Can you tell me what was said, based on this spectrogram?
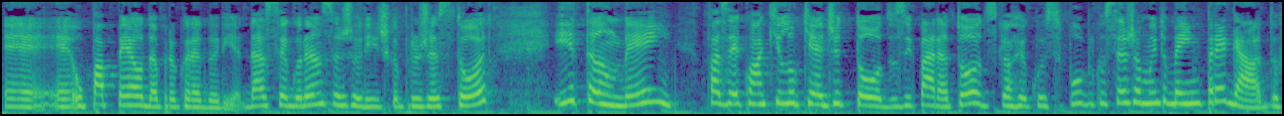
é, é, o papel da Procuradoria? Dar segurança jurídica para o gestor e também fazer com aquilo que é de todos e para todos, que é o recurso público, seja muito bem empregado.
